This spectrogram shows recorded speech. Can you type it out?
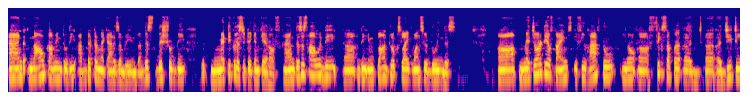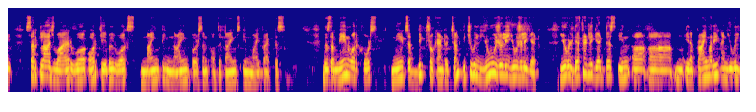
and now coming to the abductor mechanism reimplant this this should be meticulously taken care of. And this is how the uh, the implant looks like once you're doing this. Uh, majority of times if you have to you know uh, fix up a, a, a gt cerclage wire work, or cable works 99% of the times in my practice. This is the main workhorse needs a big trochanteric chunk which you will usually usually get. You will definitely get this in a, uh, in a primary and you will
